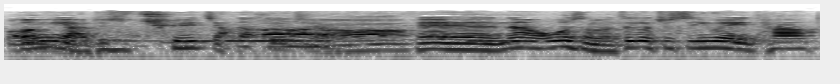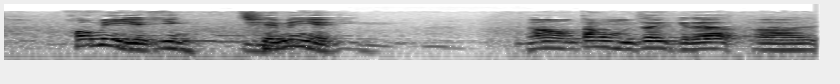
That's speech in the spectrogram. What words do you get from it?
崩牙就是缺角。缺角。哎，那为什么这个？就是因为它后面也硬，前面也硬。然后当我们在给它呃，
